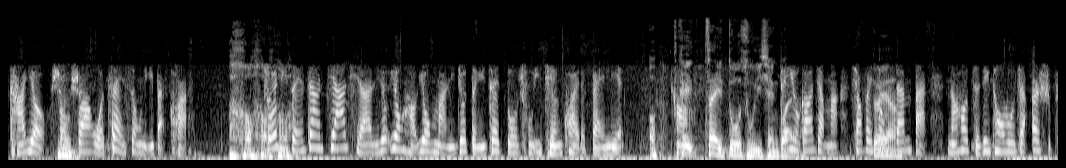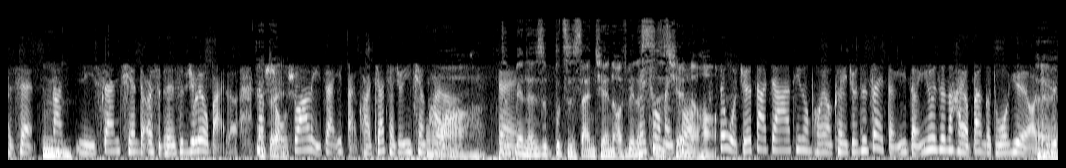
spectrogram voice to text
卡友手刷，我再送你一百块。所以你等于这样加起来，你就用好用满，你就等于再多出一千块的概念。哦，可以再多出一千块等于我刚刚讲嘛，消费送三百、然后指定通路在二十 percent，嗯那你三千的二十 percent 是不是就六百了？那手刷礼在一百块，加起来就一千块了。哇，对变成是不止三千哦，这变成没错四没错千了哈，。所以我觉得大家听众朋友可以就是再等一等，因为真的还有半个多月哦。嘿就是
